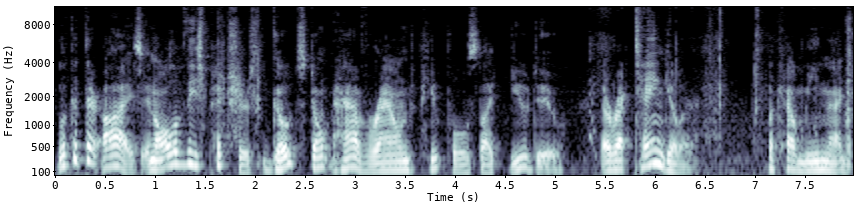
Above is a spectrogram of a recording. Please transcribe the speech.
Look at their eyes. In all of these pictures, goats don't have round pupils like you do. They're rectangular. Look how mean that.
